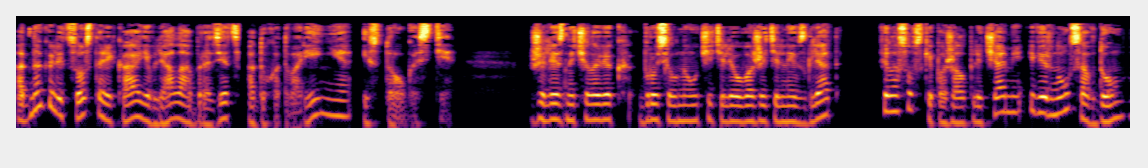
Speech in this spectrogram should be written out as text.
однако лицо старика являло образец одухотворения и строгости. Железный человек бросил на учителя уважительный взгляд, философски пожал плечами и вернулся в дом,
